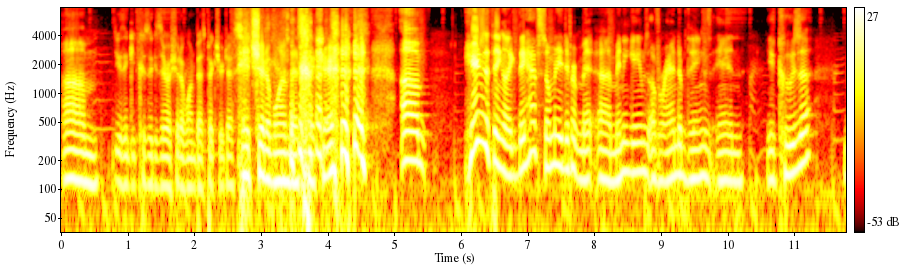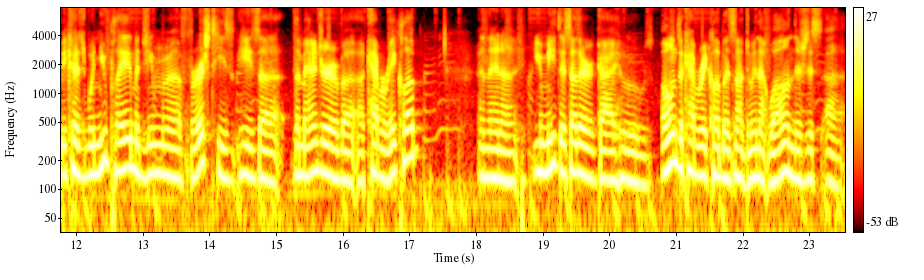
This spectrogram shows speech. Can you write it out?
Um, Do you think Yakuza Zero should have won Best Picture, Jesse? it should have won Best Picture. um, here's the thing: like they have so many different mi- uh, mini games of random things in Yakuza, because when you play Majima first, he's he's uh, the manager of a, a cabaret club, and then uh, you meet this other guy who owns a cabaret club, but it's not doing that well, and there's this uh,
